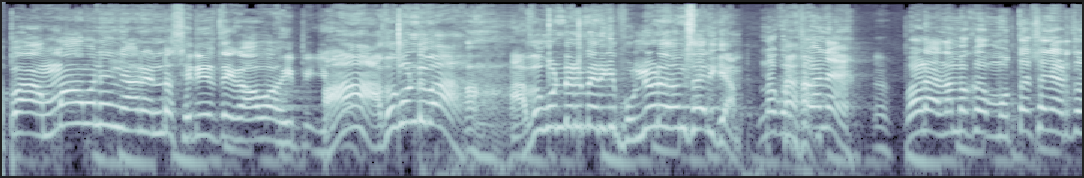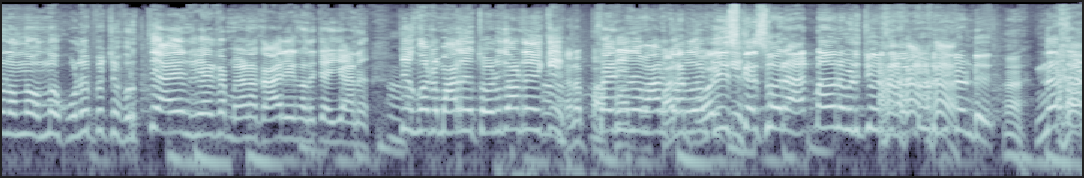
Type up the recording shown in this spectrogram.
അപ്പൊ അമ്മാവനെ ഞാൻ എന്റെ ശരീരത്തേക്ക് ആവാഹിപ്പിക്കും. ആ അതുകൊണ്ട് വാ. അതുകൊണ്ട് വരുമ്പോ എനിക്ക് പുള്ളിയോട് സംസാരിക്കാം. എന്നാ കൊച്ചുവനെ വേടാ നമുക്ക് മുത്തച്ഛനെ എടുത്തോണ്ട് ഒന്ന് കുളിപ്പിച്ച് വൃത്തിയായതിനു ശേഷം വേണം കാര്യങ്ങൾ ചെയ്യാൻ. ഇങ്ങോട്ട് മാറി തൊഴുതോണ്ടിരിക്കും. പോലീസ് ആത്മാവിനെ വിളിച്ചു ഇന്നത്തെ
